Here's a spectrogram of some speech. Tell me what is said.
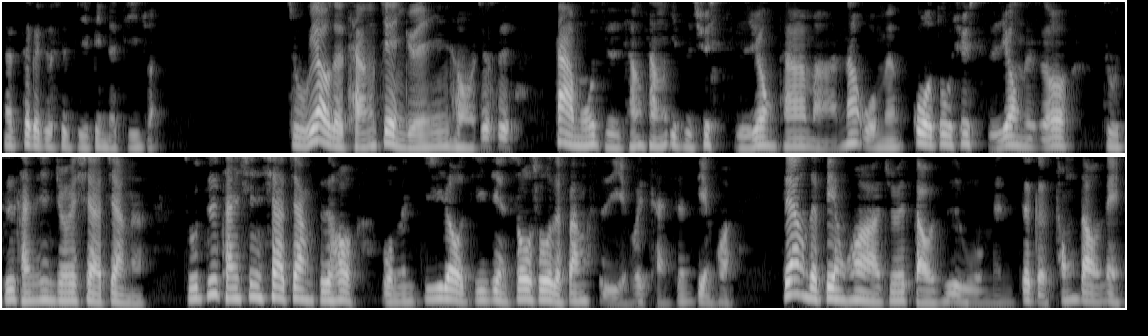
那这个就是疾病的基转。主要的常见原因哦，就是大拇指常常一直去使用它嘛。那我们过度去使用的时候，组织弹性就会下降啊。组织弹性下降之后，我们肌肉肌腱收缩的方式也会产生变化。这样的变化就会导致我们这个通道内。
